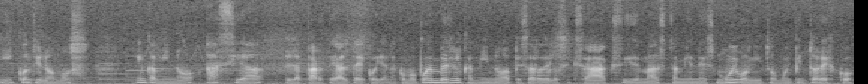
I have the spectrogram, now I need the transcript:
y continuamos en camino hacia la parte alta de Coyana. Como pueden ver el camino a pesar de los zigzags y demás también es muy bonito, muy pintoresco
